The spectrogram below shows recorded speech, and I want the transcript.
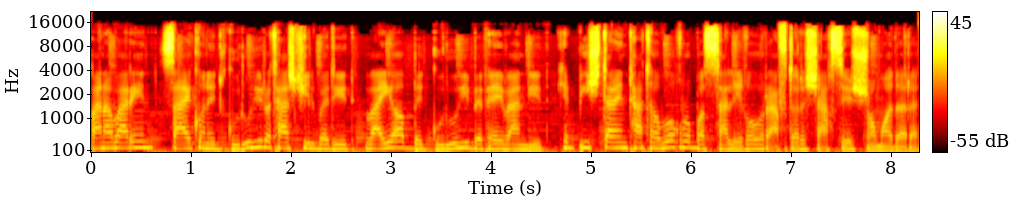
بنابراین سعی کنید گروهی رو تشکیل بدید و یا به گروهی بپیوندید که بیشترین تطابق رو با سلیقه و رفتار شخصی شما داره.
